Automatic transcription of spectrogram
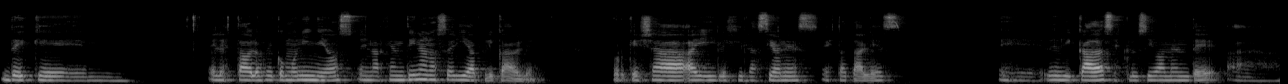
de que mm, el Estado los ve como niños en Argentina no sería aplicable, porque ya hay legislaciones estatales eh, dedicadas exclusivamente a,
